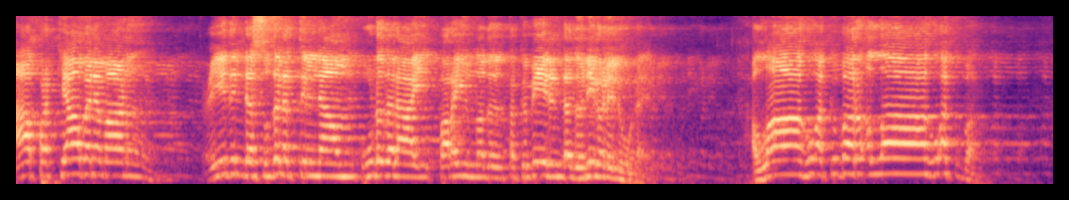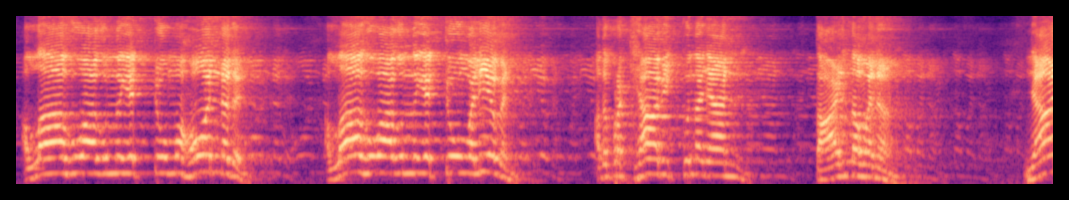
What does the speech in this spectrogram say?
ആ പ്രഖ്യാപനമാണ് ഈദിന്റെ സുതലത്തിൽ നാം കൂടുതലായി പറയുന്നത് തക്ബീരിന്റെ ധ്വനികളിലൂടെ. അള്ളാഹു അക്ബർ അള്ളാഹു അക്ബർ. അള്ളാഹു ആകുന്ന ഏറ്റവും മഹോന്നതൻ. അള്ളാഹു ആകുന്ന ഏറ്റവും വലിയവൻ. അത് പ്രഖ്യാപിക്കുന്ന ഞാൻ താഴ്ന്നവനാണ്. ഞാൻ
